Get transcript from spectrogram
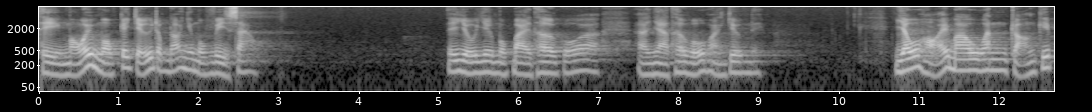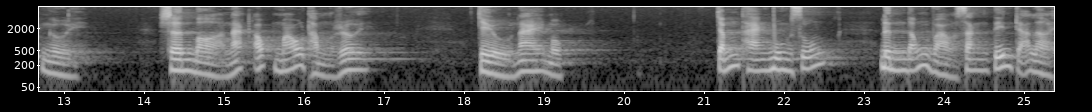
Thì mỗi một cái chữ trong đó như một vì sao. Ví dụ như một bài thơ của à, nhà thơ Vũ Hoàng Chương đi. Dấu hỏi bao quanh trọn kiếp người, Sên bò nát ốc máu thầm rơi. Chiều nay một chấm than buông xuống Đinh đóng vào xăng tiếng trả lời.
